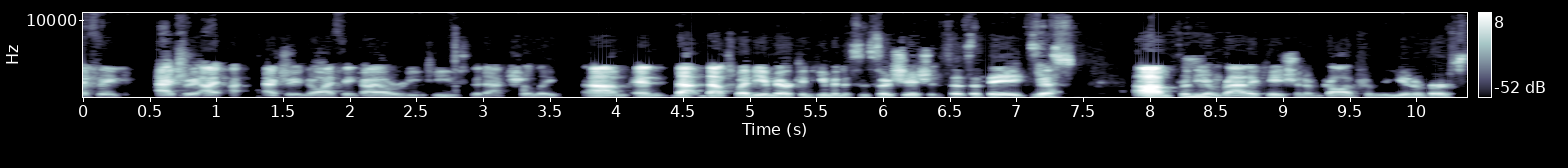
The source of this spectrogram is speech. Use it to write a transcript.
I think actually, I actually no, I think I already teased it actually, um, and that that's why the American Humanist Association says that they exist. Um, for the Mhm. eradication of God from the universe,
